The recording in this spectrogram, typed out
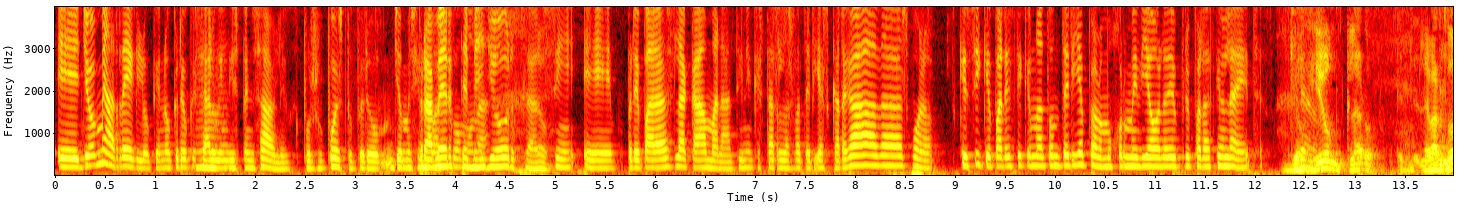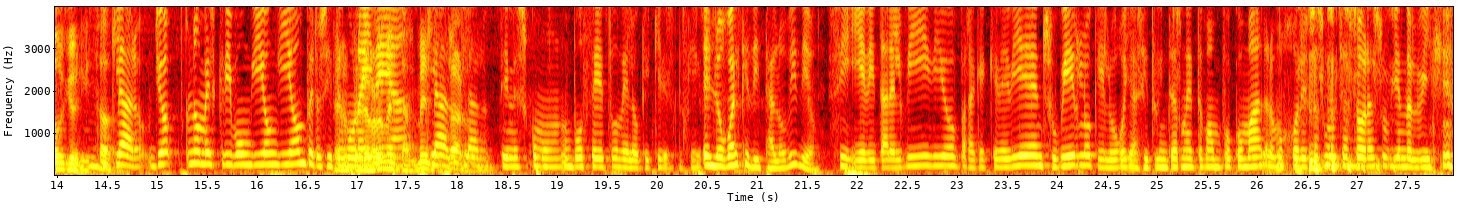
Eh, yo me arreglo, que no creo que sea algo indispensable, por supuesto, pero yo me siento Para más verte cómoda. mellor, claro. Sí, eh, preparas la cámara, tienen que estar las baterías cargadas, bueno, que sí que parece que una tontería, pero a lo mejor media hora de preparación la echas. Yo guion, claro. eh, Levar todo guionizado. Claro, yo no me escribo un guion guion, pero sí Pero tengo una idea. mentalmente, claro, claro. claro, tienes como un, boceto de lo que quieres decir. E logo hai que editar o vídeo. Sí, y editar el vídeo para que quede bien, subirlo, que luego ya si tu internet te va un poco mal, a lo mejor echas muchas horas subiendo el vídeo.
